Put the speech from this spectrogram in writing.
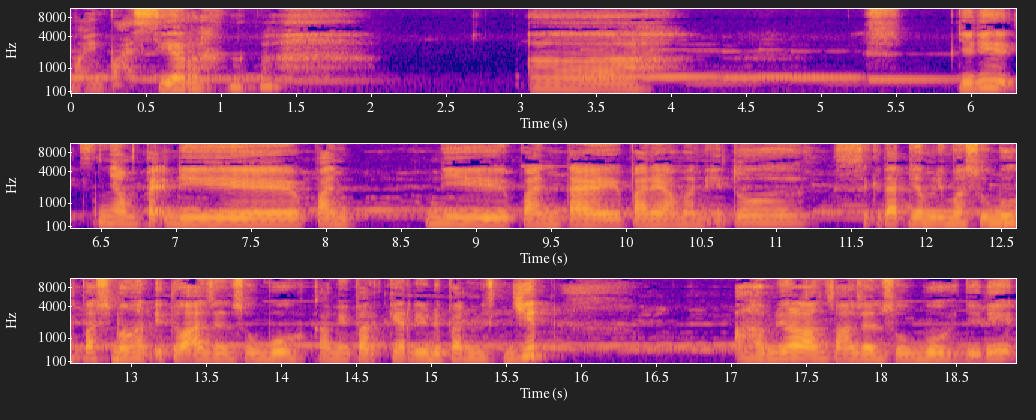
main pasir. Uh, jadi nyampe di pan di pantai Pariaman itu sekitar jam 5 subuh pas banget itu azan subuh. Kami parkir di depan masjid. Alhamdulillah langsung azan subuh. Jadi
